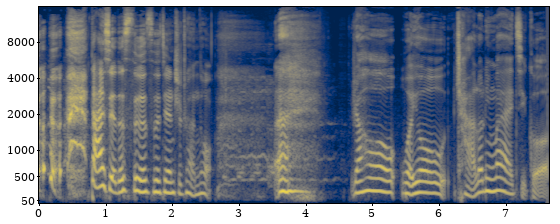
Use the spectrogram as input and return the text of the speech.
大写的四个字：坚持传统。唉。然后我又查了另外几个，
